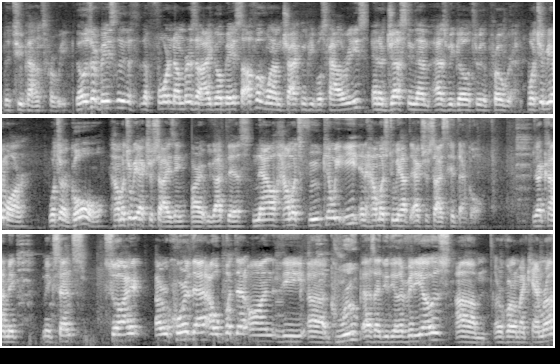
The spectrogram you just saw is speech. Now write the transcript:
the two pounds per week. Those are basically the, the four numbers that I go based off of when I'm tracking people's calories and adjusting them as we go through the program. What's your BMR? What's our goal? How much are we exercising? All right, we got this. Now, how much food can we eat and how much do we have to exercise to hit that goal? Does that kind of make, make sense? So I, I recorded that. I will put that on the uh, group as I do the other videos. Um, I record on my camera.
